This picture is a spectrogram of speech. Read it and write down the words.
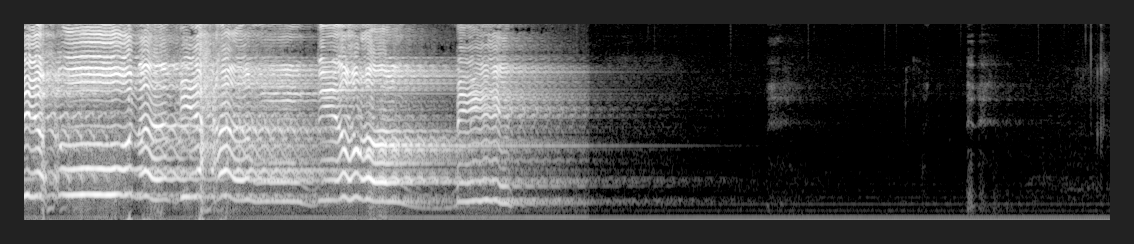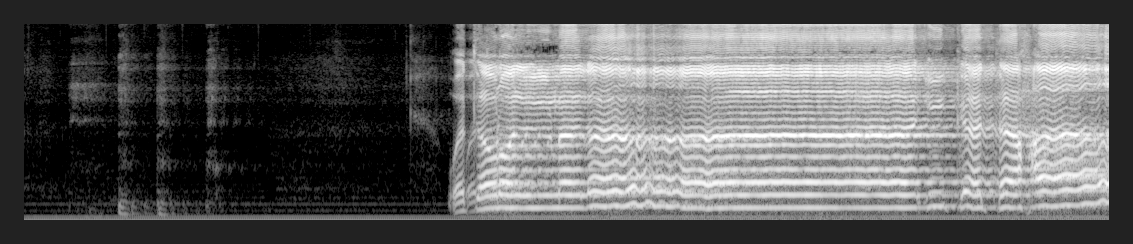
يسبحون بحمد وترى الملائكة حامدين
